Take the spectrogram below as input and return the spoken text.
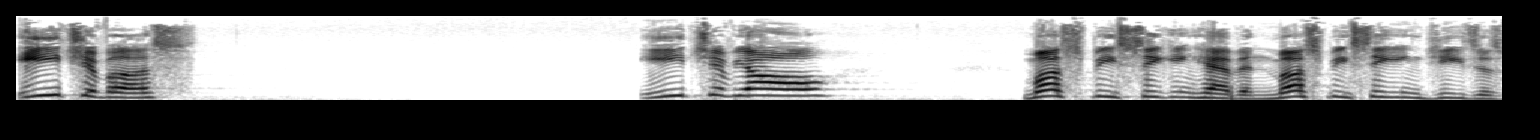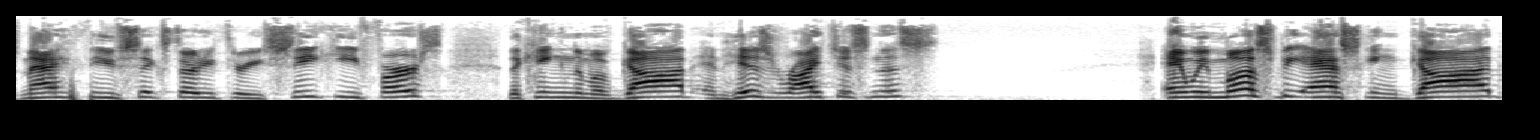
Each of us each of y'all must be seeking heaven, must be seeking Jesus. Matthew 6:33, seek ye first the kingdom of God and his righteousness. And we must be asking God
